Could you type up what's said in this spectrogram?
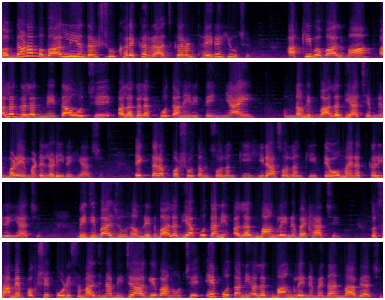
બગદાણા બબાલની અંદર શું ખરેખર રાજકારણ થઈ રહ્યું છે? આખી બબાલમાં અલગ અલગ નેતાઓ છે, અલગ અલગ પોતાની રીતે ન્યાય, નવનીત બાલધિયા છે, એમને મળે માટે લડી રહ્યા છે. એક તરફ પરસોત્તમ સોલંકી, હીરા સોલંકી, તેઓ મહેનત કરી રહ્યા છે. બીજી બાજુ નવનીત બાલધિયા પોતાની અલગ માંગ લઈને બેઠા છે. તો સામે પક્ષે કોળી સમાજના બીજા આગેવાનો છે, એ પોતાની અલગ માંગ લઈને મેદાનમાં આવ્યા છે.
